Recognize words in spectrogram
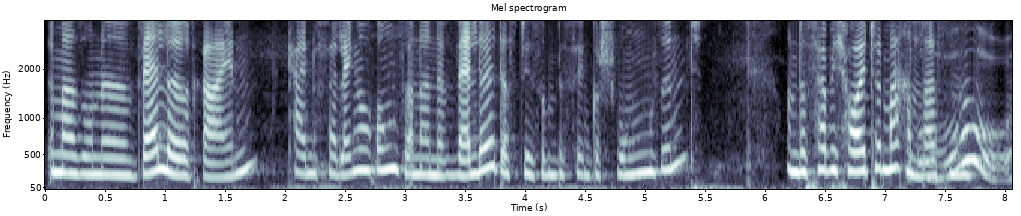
immer so eine Welle rein. Keine Verlängerung, sondern eine Welle, dass die so ein bisschen geschwungen sind. Und das habe ich heute machen lassen. Uh,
